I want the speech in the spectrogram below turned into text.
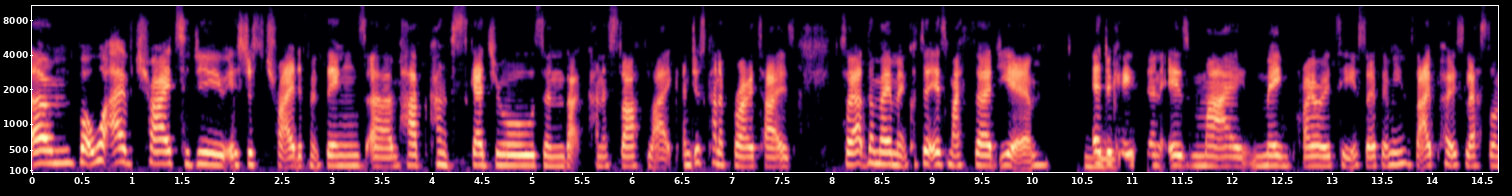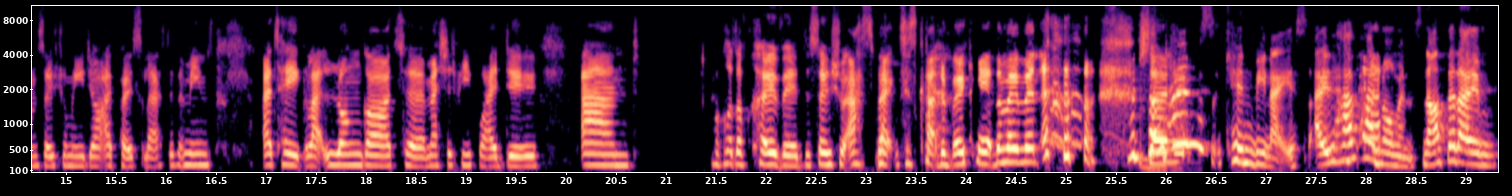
um but what i've tried to do is just try different things um have kind of schedules and that kind of stuff like and just kind of prioritize so at the moment because it is my third year Mm-hmm. education is my main priority so if it means that i post less on social media i post less if it means i take like longer to message people i do and because of covid the social aspect is kind of okay at the moment which So- sometimes can be nice. I have had moments. Not that I'm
